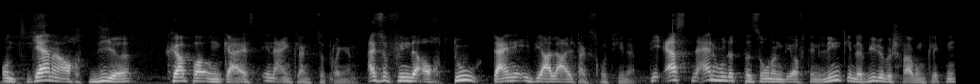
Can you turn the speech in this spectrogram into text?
und gerne auch dir, Körper und Geist in Einklang zu bringen. Also finde auch du deine ideale Alltagsroutine. Die ersten 100 Personen, die auf den Link in der Videobeschreibung klicken,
